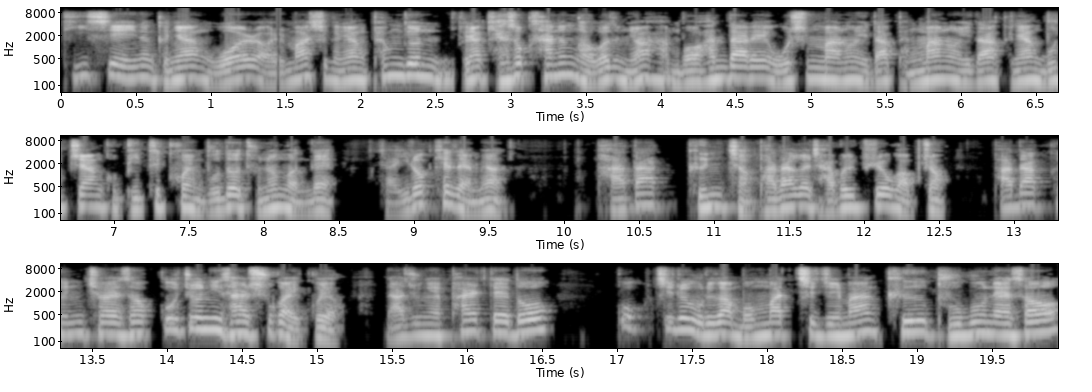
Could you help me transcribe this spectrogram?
DCA는 그냥 월 얼마씩 그냥 평균 그냥 계속 사는 거거든요. 뭐 한 달에 50만 원이다, 100만 원이다 그냥 묻지 않고 비트코인 묻어두는 건데 자 이렇게 되면 바닥 근처, 바닥을 잡을 필요가 없죠. 바닥 근처에서 꾸준히 살 수가 있고요. 나중에 팔 때도 꼭지를 우리가 못 맞추지만 그 부분에서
